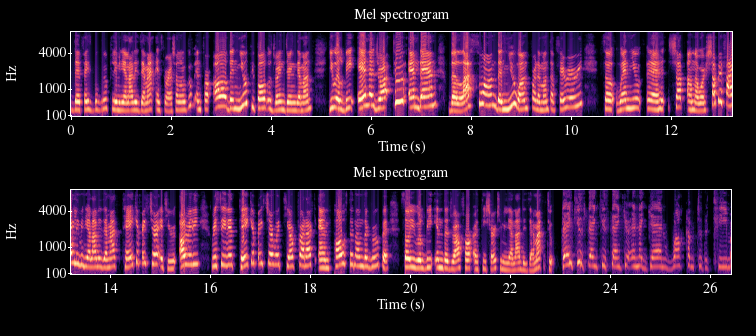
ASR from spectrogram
the Facebook group Millionnaires des Diamants Inspirational Group. And for all the new people who joined during the month, you will be in a draw too. And then the last one, the new one for the month of February. So when you uh, shop on our Shopify de take a picture. If you already receive it, take a picture with your product and post it on the group. So you will be in the draw for a t-shirt Diamant too. Thank you, thank you, thank you. And again, welcome to the team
